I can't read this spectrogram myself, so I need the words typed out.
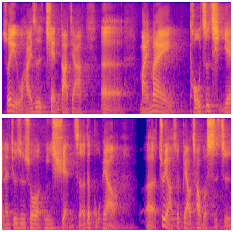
所以我还是劝大家，呃，买卖投资企业呢，就是说你选择的股票。呃，最好是不要超过十只，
